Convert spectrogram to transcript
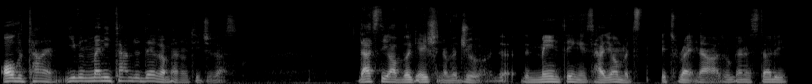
all the time, even many times a day. Rabbanu teaches us. That's the obligation of a Jew. The, the main thing is hayom. It's it's right now as we're going to study,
